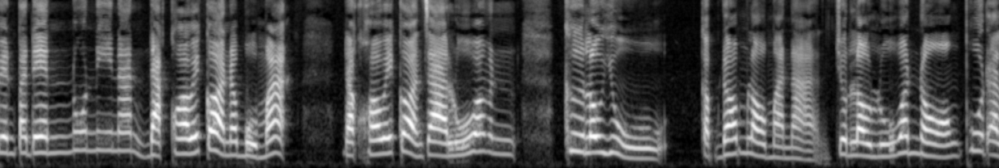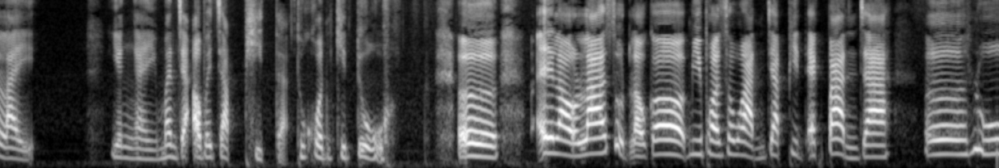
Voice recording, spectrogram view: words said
เป็นประเด็นนู่นนี่นั่น ดักคอไว้ก่อนนะบุ๋มอะดักคอไว้ก่อนจะรู้ว่ามันคือเราอยู่กับด้อมเรามานาน จนเรารู้ว่าน้องพูดอะไร ยังไงมันจะเอาไปจับผิดอะทุกคนคิดดู เออ ไอเราล่าสุดเราก็มีพรสวรรค์จับผิดแอคปั่นจ้ะเออ รู้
